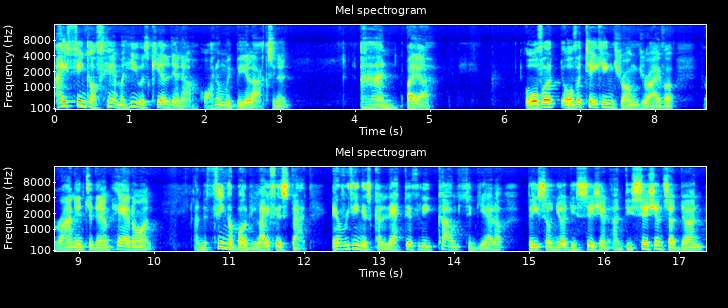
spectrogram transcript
I think of him, and he was killed in an automobile accident, and by a over overtaking drunk driver ran into them head on. And the thing about life is that everything is collectively comes together based on your decision, and decisions are done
